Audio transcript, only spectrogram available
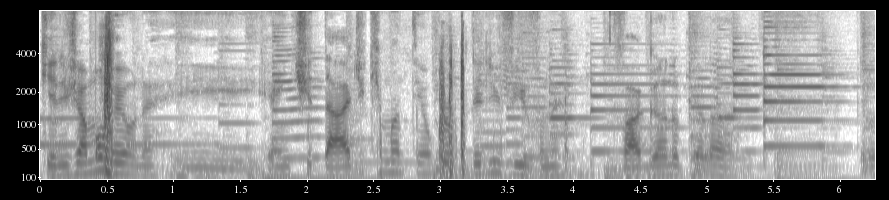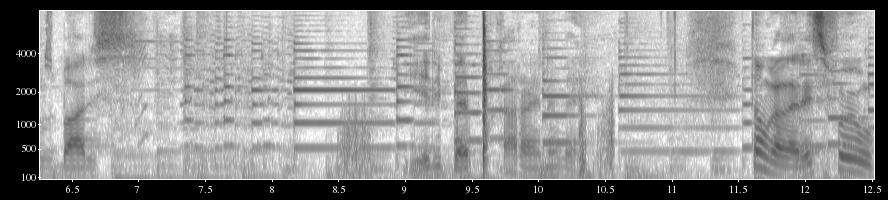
que ele já morreu, né? E é a entidade que mantém o corpo dele vivo, né? Vagando pela, pelos bares e ele bebe pra caralho, né, velho? Então, galera, esse foi o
